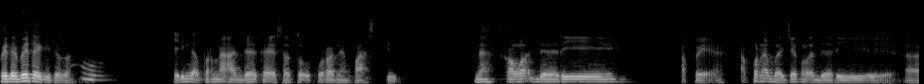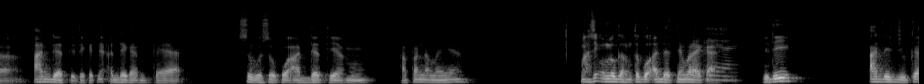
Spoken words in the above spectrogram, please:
beda-beda gitu loh. Mmm. Jadi nggak pernah ada kayak satu ukuran yang pasti. Nah, kalau dari apa ya, aku pernah baca kalau dari, eee, adat itu kan ada kan kayak suku-suku adat yang apa namanya masih memegang teguh adatnya mereka. Iya. Jadi ada juga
